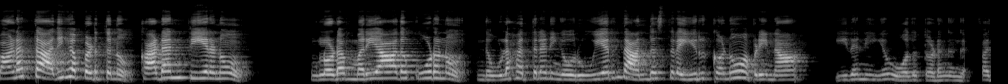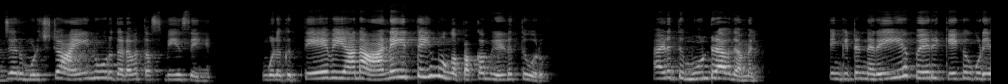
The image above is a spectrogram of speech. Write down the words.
பணத்தை அதிகப்படுத்தணும் கடன் தீரணும் உங்களோட மரியாதை கூடணும். இந்த உலகத்தில் நீங்கள் ஒரு உயர்ந்த அந்தஸ்தில் இருக்கணும் அப்படின்னா இதை நீங்கள் ஓத தொடங்குங்க. ஃபஜர் முடிச்சுட்டு ஐநூறு தடவை தஸ்பியை செய்யுங்க. உங்களுக்கு தேவையான அனைத்தையும் உங்கள் பக்கம் எடுத்து வரும். அடுத்து மூன்றாவது அமல். என்கிட்ட நிறைய பேர் கேட்கக்கூடிய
